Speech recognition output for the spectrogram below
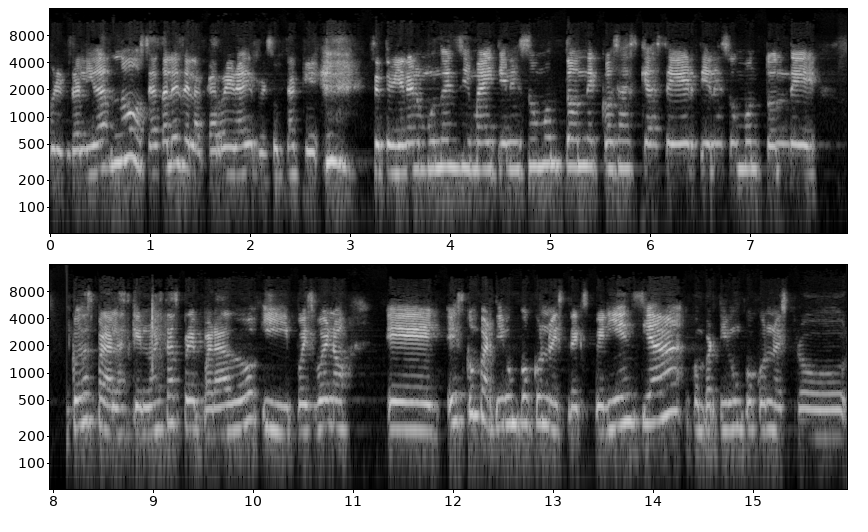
pero en realidad no, o sea, sales de la carrera y resulta que se te viene el mundo encima y tienes un montón de cosas que hacer, tienes un montón de cosas para las que no estás preparado y pues bueno, eh, es compartir un poco nuestra experiencia, compartir un poco nuestro,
